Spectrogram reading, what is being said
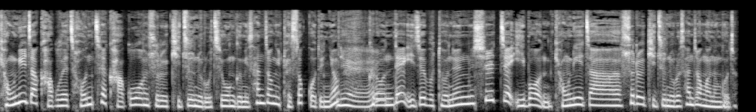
격리자 가구의 전체 가구 원 수를 기준으로 지원금이 산정이 됐었거든요. 예. 그런데 이제부터는 실제 입원 격리자 수를 기준으로 산정하는 거죠.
